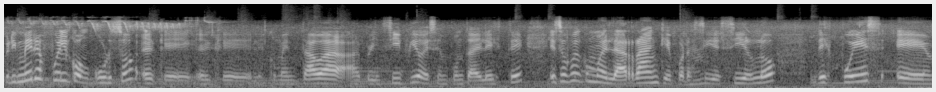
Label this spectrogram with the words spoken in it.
Primero fue el concurso, el que, el que les comentaba al principio, es en Punta del Este. Eso fue como el arranque, por así decirlo. Después em,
